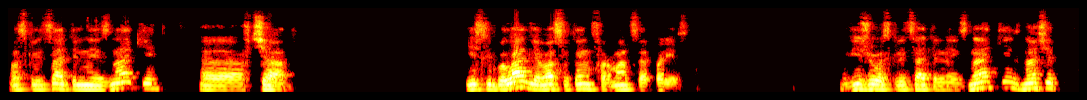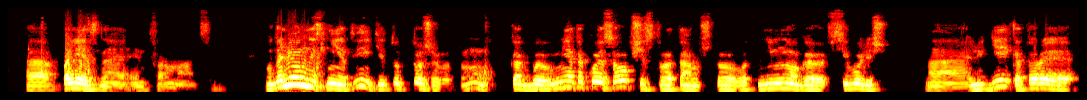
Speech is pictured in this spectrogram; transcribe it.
восклицательные знаки э, в чат, если была для вас эта информация полезна. Вижу восклицательные знаки, значит, э, полезная информация. Удаленных нет, видите, тут тоже вот, ну, как бы у меня такое сообщество там, что вот немного всего лишь а, людей, которые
